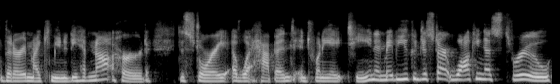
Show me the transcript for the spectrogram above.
that are in my community have not heard the story of what happened in 2018. And maybe you could just start walking us through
